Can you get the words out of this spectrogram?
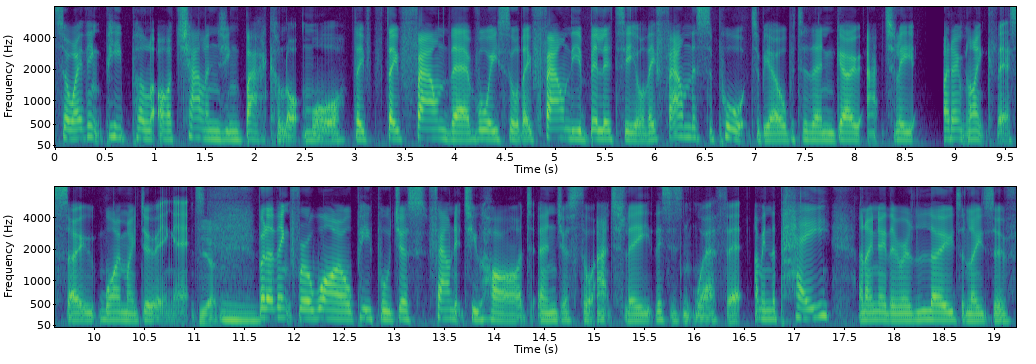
So I think people are challenging back a lot more. They've they've found their voice or they've found the ability or they've found the support to be able to then go, actually, I don't like this, so why am I doing it? Yeah. But I think for a while, people just found it too hard and just thought, actually, this isn't worth it. I mean, the pay, and I know there are loads and loads of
